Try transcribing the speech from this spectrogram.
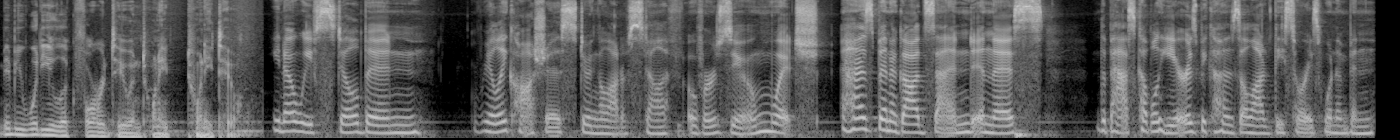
maybe what do you look forward to in 2022? You know, we've still been really cautious doing a lot of stuff over Zoom, which has been a godsend in this the past couple years because a lot of these stories wouldn't have been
